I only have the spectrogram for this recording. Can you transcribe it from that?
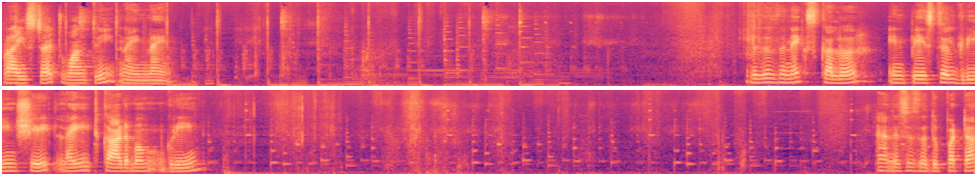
priced at 1399 this is the next color in pastel green shade light cardamom green and this is the dupatta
